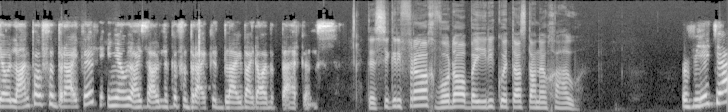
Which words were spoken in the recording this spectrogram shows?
jou landbouverbruiker en jou huishoudelike verbruiker bly by daai beperkings. Dis seker die vraag word daar by hierdie kwotas dan nou gehou? Weet jy,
